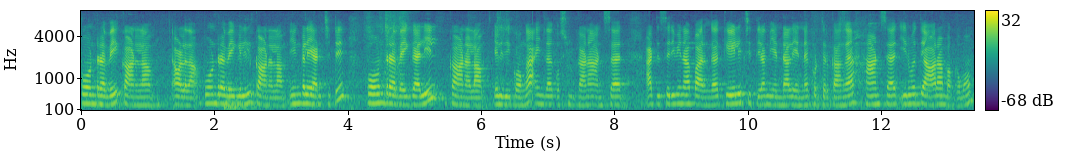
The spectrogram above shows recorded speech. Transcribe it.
போன்றவை காணலாம். அவ்வளோதான் போன்றவைகளில் காணலாம். எங்களை அடிச்சுட்டு போன்றவைகளில் காணலாம். எழுதிக்கோங்க. ஐந்தாவது கொஸ்டினுக்கான ஆன்சர் அடுத்து சிறுவினா பாருங்கள் கேலி சித்திரம் என்றால் என்ன கொடுத்துருக்காங்க? ஆன்சர் இருபத்தி ஆறாம் பக்கமும்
